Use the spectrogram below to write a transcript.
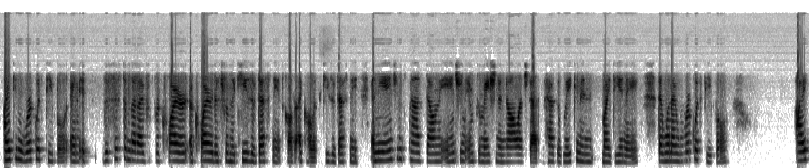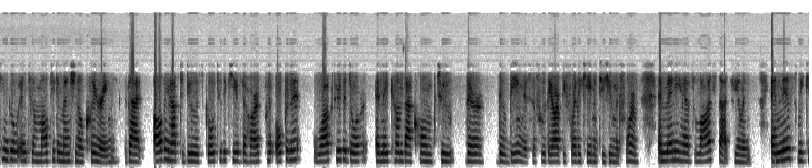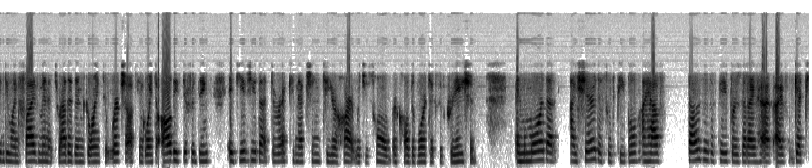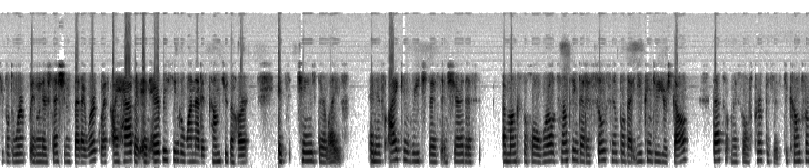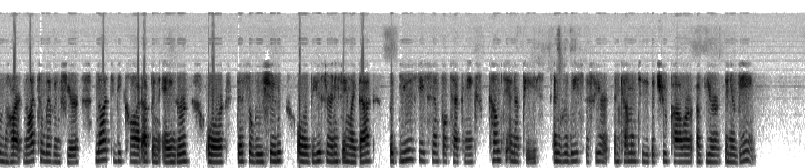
I can work with people, and it's the system that I've required acquired is from the keys of destiny. It's called I call it the keys of destiny. And the ancients passed down the ancient information and knowledge that has awakened in my DNA. That when I work with people, I can go into multidimensional clearing that all they have to do is go to the key of their heart, put open it, walk through the door, and they come back home to their their beingness of who they are before they came into human form. And many have lost that feeling. And this we can do in five minutes rather than going to workshops and going to all these different things. It gives you that direct connection to your heart, which is home, or called the vortex of creation. And the more that I share this with people, I have thousands of papers that I've had, I get people to work in their sessions that I work with. I have it, and every single one that has come through the heart, it's changed their life. And if I can reach this and share this amongst the whole world, something that is so simple that you can do yourself, that's what my soul's purpose is, to come from the heart, not to live in fear, not to be caught up in anger or dissolution or abuse or anything like that, but use these simple techniques, come to inner peace, and release the fear and come into the true power of your inner being,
